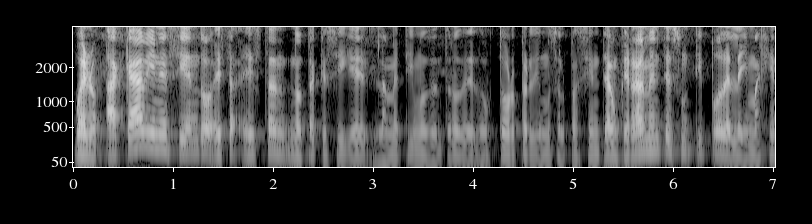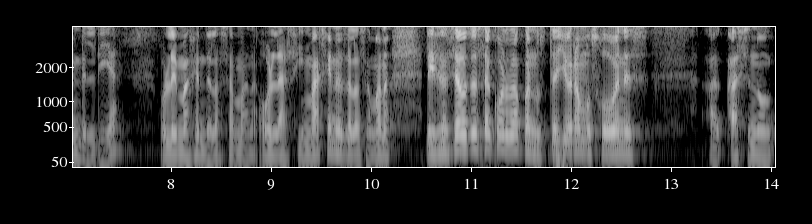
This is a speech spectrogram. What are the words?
Bueno, acá viene siendo, esta, esta nota que sigue la metimos dentro de doctor, perdimos al paciente, aunque realmente es un tipo de la imagen del día o la imagen de la semana o las imágenes de la semana. Licenciado, ¿usted se acuerda cuando usted y yo éramos jóvenes? hace no,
